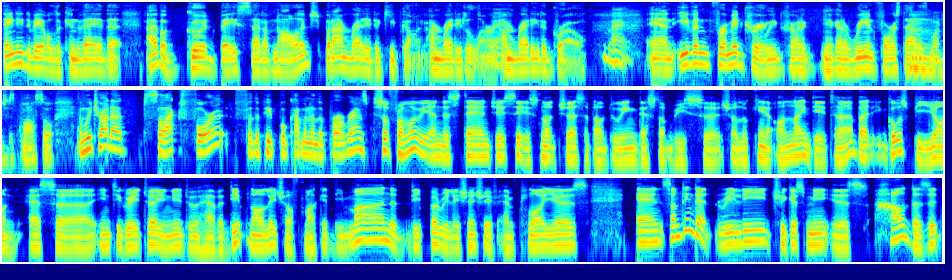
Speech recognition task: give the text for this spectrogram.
they need to be able to convey that I have a good base set of knowledge, but I'm ready to keep going. I'm ready to learn. Right. I'm ready to grow. Right. And even for a mid career, we try to you got to reinforce that as much mm. as possible. And we try to select for it for the people coming to the programs. So, from what we understand, JC, it's not just about doing desktop research or looking at online data, but it goes beyond. As an integrator, you need to have a deep knowledge of market demand, a deeper relationship with employers employers. And something that really triggers me is how does it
